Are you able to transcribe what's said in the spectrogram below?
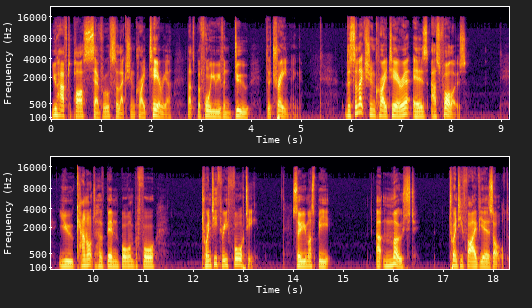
you have to pass several selection criteria. That's before you even do the training. The selection criteria is as follows You cannot have been born before 2340, so you must be at most 25 years old.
